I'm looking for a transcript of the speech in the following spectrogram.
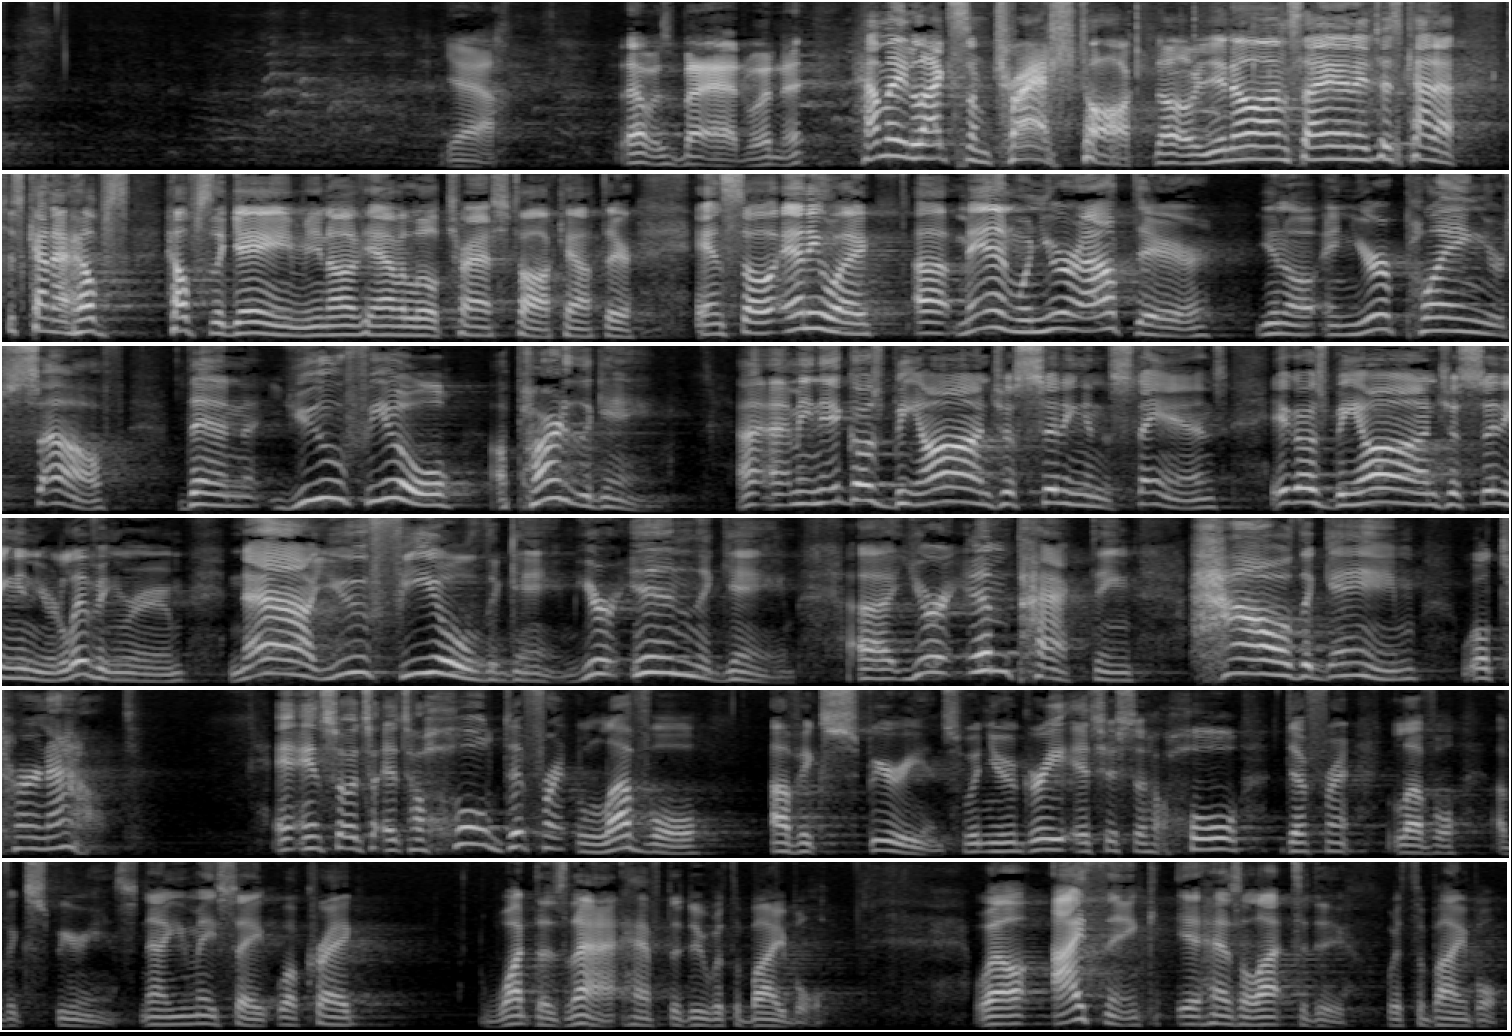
Yeah, that was bad, wasn't it? How many like some trash talk, though? You know what I'm saying? It just kind of just kind of helps helps the game, you know, if you have a little trash talk out there. And so, anyway, uh, man, when you're out there, you know, and you're playing yourself, then you feel a part of the game. I, mean, it goes beyond just sitting in the stands, it goes beyond just sitting in your living room. Now you feel the game, you're in the game, uh, you're impacting how the game will turn out. And, and so it's, it's a whole different level of experience. Wouldn't you agree? It's just a whole different level of experience. Now, you may say, well, Craig, what does that have to do with the Bible? Well, I think it has a lot to do with the Bible.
